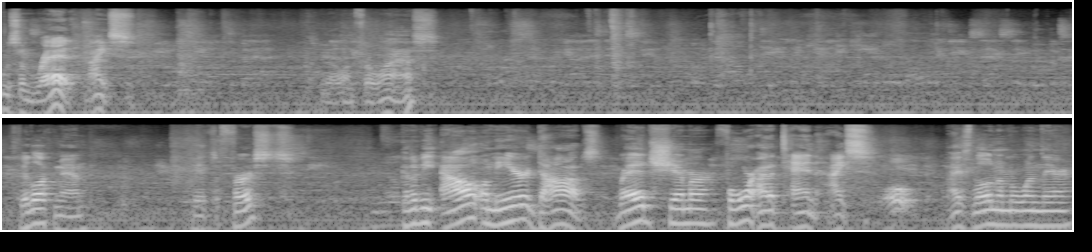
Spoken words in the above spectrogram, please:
Ooh, some red. Nice. Got one for last. Good luck, man. It's a first. Gonna be Al Amir Dawes. Red Shimmer, 4 out of 10. Nice. Whoa. Nice low number one there.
